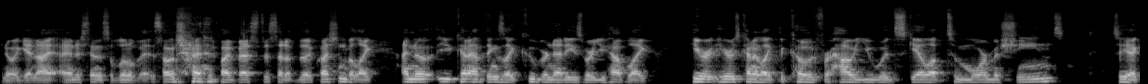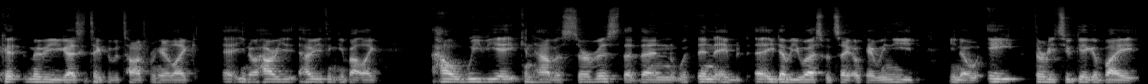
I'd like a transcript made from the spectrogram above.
you know, again, I, I understand this a little bit, so I'm trying my best to set up the question, but like, I know you kind of have things like Kubernetes where you have like, here, here's kind of like the code for how you would scale up to more machines. So yeah, could, maybe you guys could take the baton from here. Like, eh, you know, how are you, how are you thinking about like how Weaviate can have a service that then within AWS would say, okay, we need, you know, eight 32 gigabyte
